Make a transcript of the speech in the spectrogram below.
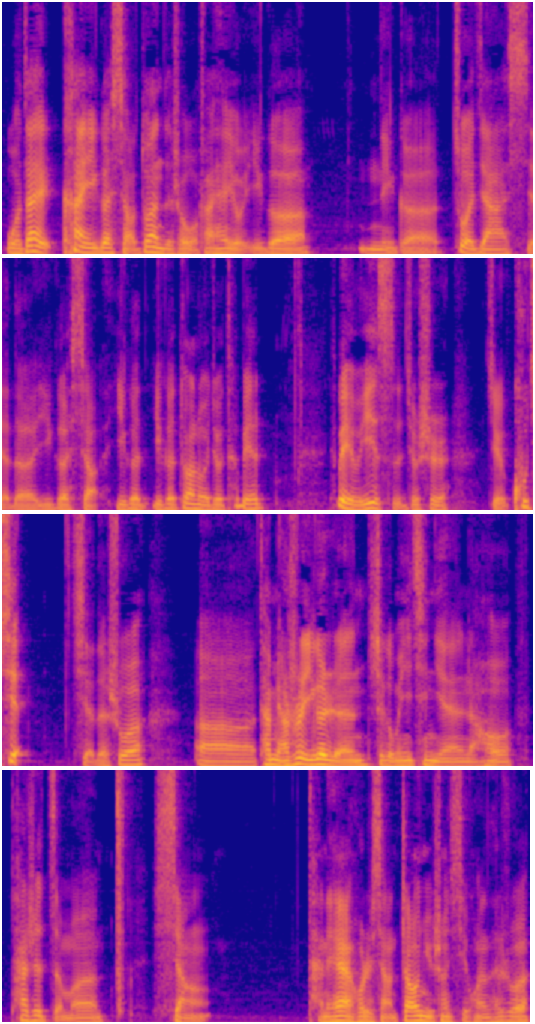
我在看一个小段子的时候，我发现有一个那个作家写的一个小一个一个段落就特别特别有意思，就是就库切写的说，呃，他描述一个人是个文艺青年，然后他是怎么想谈恋爱或者想招女生喜欢。他说，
